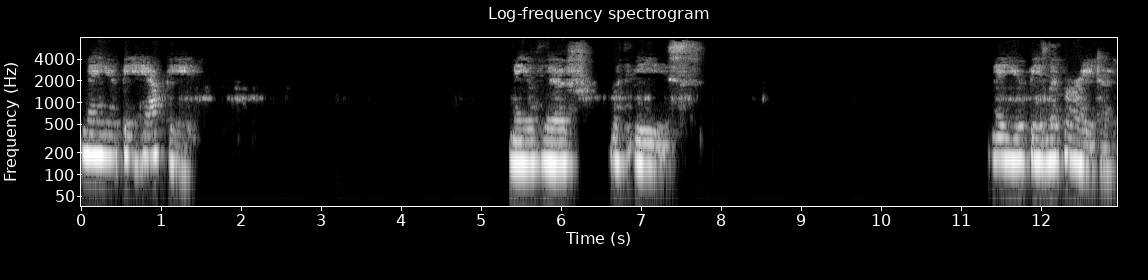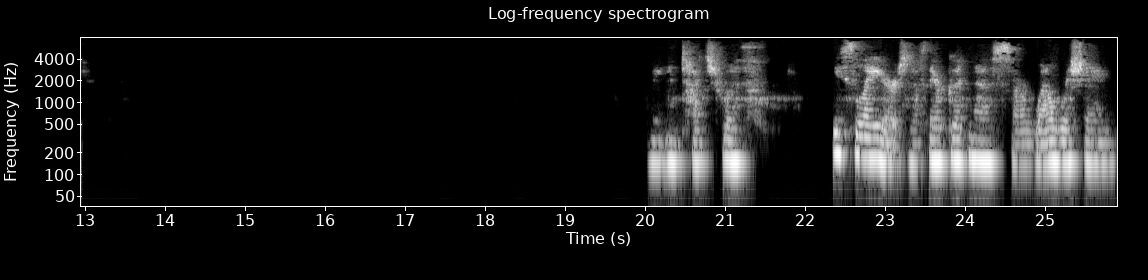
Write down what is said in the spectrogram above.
May you be happy. May you live with ease. May you be liberated. Being in touch with these layers of their goodness, our well-wishing,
